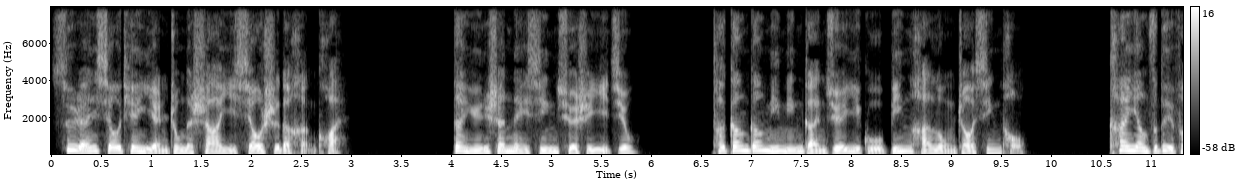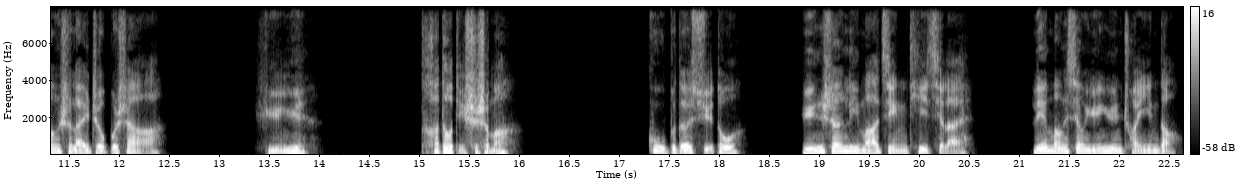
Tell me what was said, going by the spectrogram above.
虽然萧天眼中的杀意消失的很快，但云山内心却是一揪。他刚刚明明感觉一股冰寒笼罩心头，看样子对方是来者不善啊！云云，他到底是什么？顾不得许多，云山立马警惕起来。连忙向云云传音道：“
